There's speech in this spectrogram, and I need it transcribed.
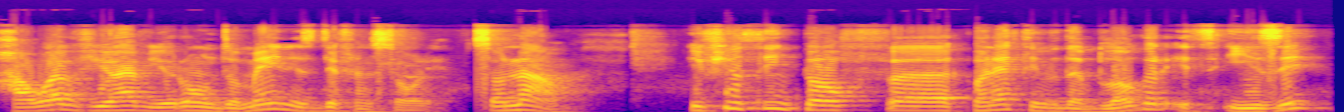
However if you have your own domain it's different story. So now if you think of uh, connecting with the blogger it's easy.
